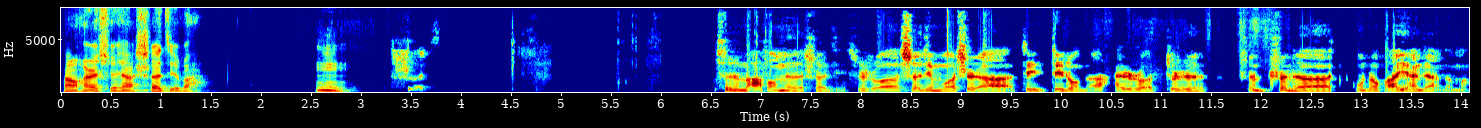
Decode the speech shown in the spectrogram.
那我还是学一下设计吧。嗯，设计是哪方面的设计？是说设计模式啊，这这种的，还是说就是顺顺着工程化延展的吗？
